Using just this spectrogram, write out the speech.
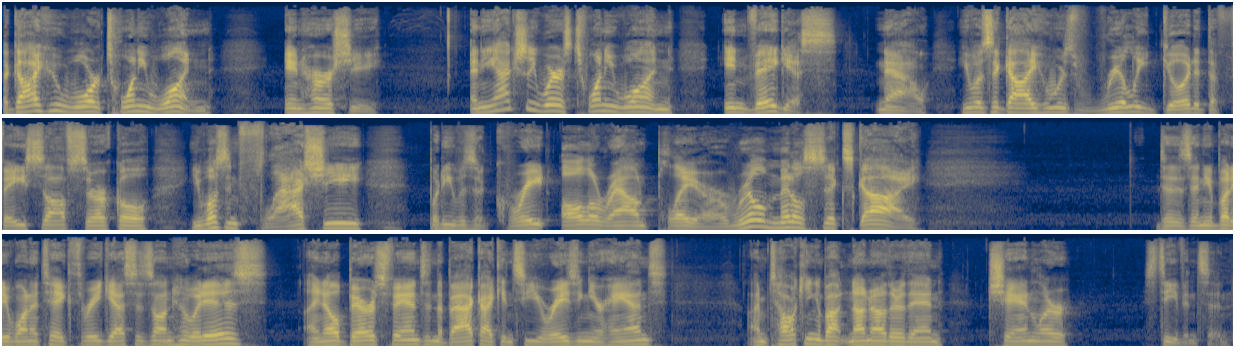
A guy who wore 21 in Hershey. And he actually wears 21 in Vegas now. He was a guy who was really good at the face-off circle. He wasn't flashy, but he was a great all-around player, a real middle six guy. Does anybody want to take three guesses on who it is? I know Bears fans in the back, I can see you raising your hands. I'm talking about none other than Chandler Stephenson.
